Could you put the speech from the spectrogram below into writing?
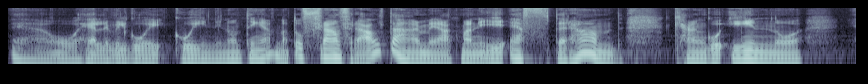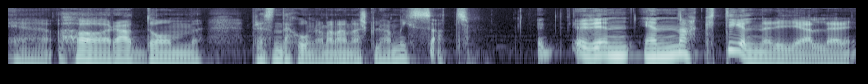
eh, och hellre vill gå, i, gå in i någonting annat. Och framförallt det här med att man i efterhand kan gå in och eh, höra de presentationer man annars skulle ha missat en, en nackdel när det gäller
